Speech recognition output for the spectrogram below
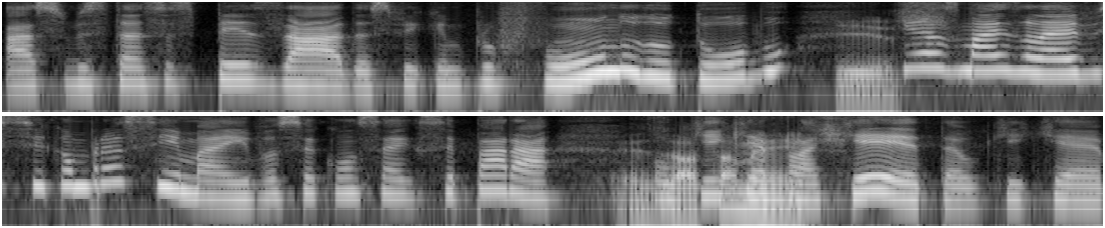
as substâncias pesadas fiquem para o fundo do tubo Isso. e as mais leves ficam para cima. Aí você consegue separar o que, que é Exatamente. plaqueta, o que, que é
